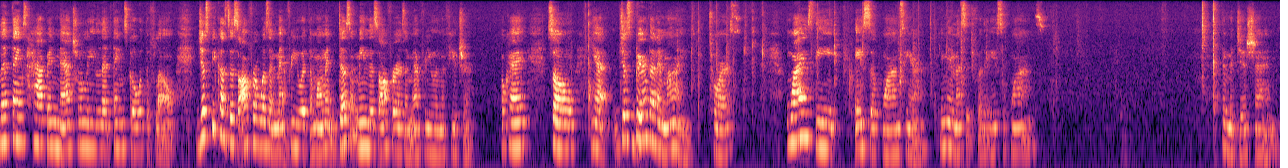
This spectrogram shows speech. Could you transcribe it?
Let things happen naturally. Let things go with the flow. Just because this offer wasn't meant for you at the moment doesn't mean this offer isn't meant for you in the future. Okay? So, yeah, just bear that in mind, Taurus. Why is the Ace of Wands here? Give me a message for the Ace of Wands. The Magician.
